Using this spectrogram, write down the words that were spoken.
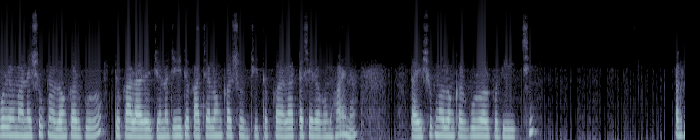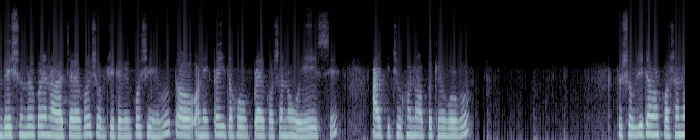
পরিমাণে শুকনো লঙ্কার গুঁড়ো। তো কালারের জন্য, যেহেতু কাঁচা লঙ্কার সবজি, তো কালারটা সেরকম হয় না। তাই শুকনো লঙ্কার গুঁড়ো অল্প দিয়ে দিচ্ছি। এখন বেশ সুন্দর করে নাড়াচাড়া করে সবজিটাকে কষিয়ে নেব। তো অনেকটাই দেখো প্রায় কষানো হয়ে এসছে। আর কিছুক্ষণ অপেক্ষা করব। তো সবজিটা আমার কষানো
